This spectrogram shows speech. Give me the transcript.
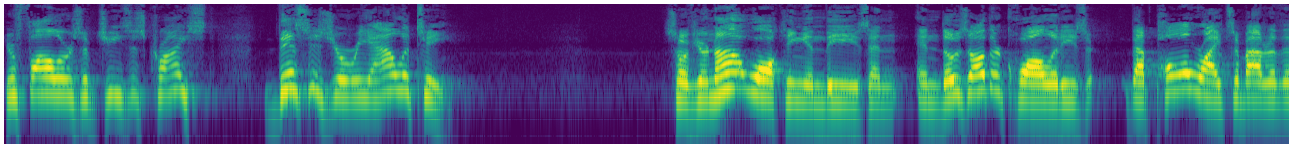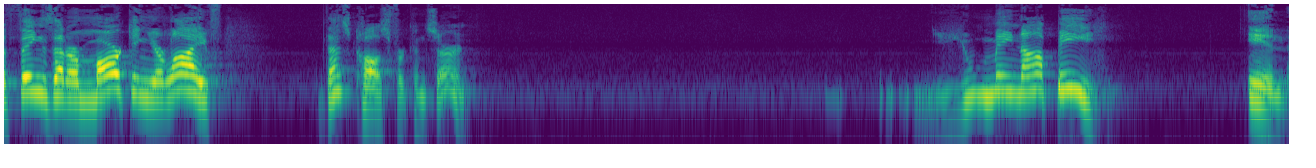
You're followers of Jesus Christ. This is your reality. So if you're not walking in these and, and those other qualities that Paul writes about are the things that are marking your life, that's cause for concern. You may not be in.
